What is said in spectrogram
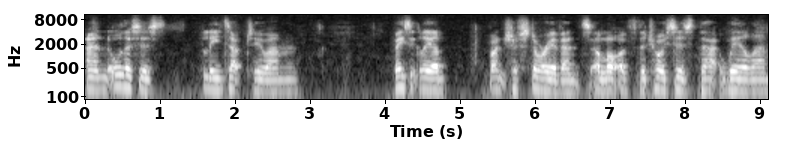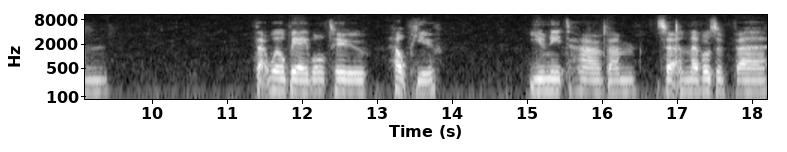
And all this is leads up to um basically a bunch of story events a lot of the choices that will um that will be able to help you. You need to have um certain levels of uh,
